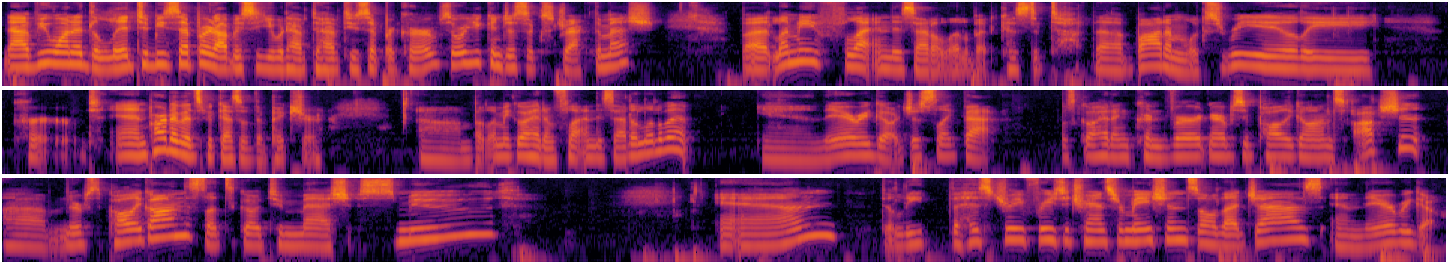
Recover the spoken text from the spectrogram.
Now, if you wanted the lid to be separate, obviously you would have to have two separate curves, or you can just extract the mesh. But let me flatten this out a little bit because the, the bottom looks really curved. And part of it's because of the picture. Um, but let me go ahead and flatten this out a little bit. And there we go, just like that. Let's go ahead and convert NURBS to polygons option, um, NURBS to polygons. Let's go to mesh smooth. And delete the history, freeze the transformations, all that jazz, and there we go.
